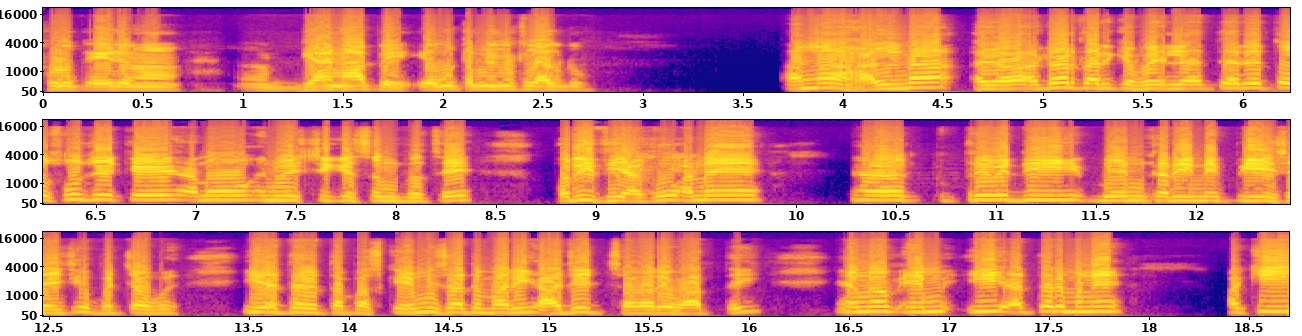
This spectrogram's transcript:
થોડુંક એ ધ્યાન આપે, એવું તમને નથી લાગતું? આમાં હાલના અઢાર તારીખે એટલે અત્યારે તો શું છે કે આનું ઇન્વેસ્ટિગેશન થશે, ફરીથી આખું, અને ત્રિવેદી બેન કરીને પીએસઆઈ છે, બચાવ, એ અત્યારે તપાસ કે એમની સાથે મારી આજે જ સવારે વાત થઈ. એમનો, એમ, એ અત્યારે મને આખી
